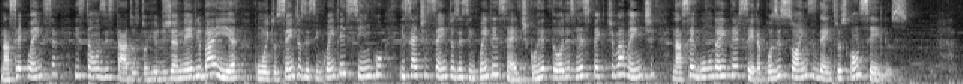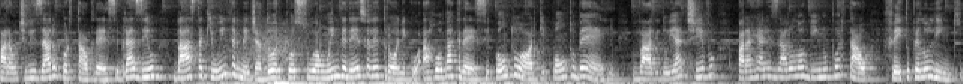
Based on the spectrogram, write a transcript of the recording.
Na sequência, estão os estados do Rio de Janeiro e Bahia, com 855 e 757 corretores, respectivamente, na segunda e terceira posições dentre os conselhos. Para utilizar o portal Cresce Brasil, basta que o intermediador possua um endereço eletrônico cresce.org.br, válido e ativo, para realizar o login no portal, feito pelo link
